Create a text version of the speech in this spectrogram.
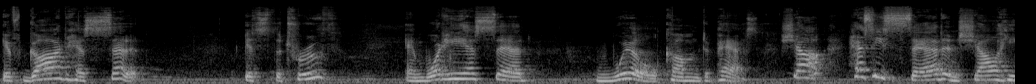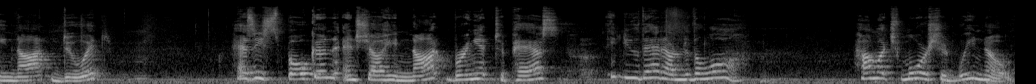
If God has said it, it's the truth, and what He has said will come to pass. Shall has he said and shall he not do it? Has he spoken and shall he not bring it to pass? They do that under the law. How much more should we know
